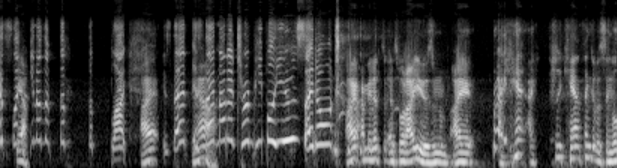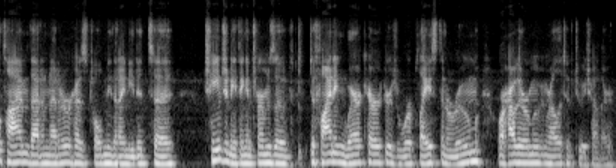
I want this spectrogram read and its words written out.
it's like yeah. you know the, the the block. I, is that is yeah. that not a term people use? I don't. I, I mean, it's it's what I use, and I I can't. I actually can't think of a single time that an editor has told me that I needed to change anything in terms of defining where characters were placed in a room or how they were moving relative to each other.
